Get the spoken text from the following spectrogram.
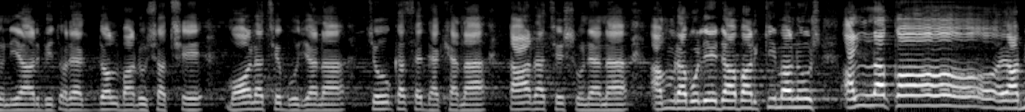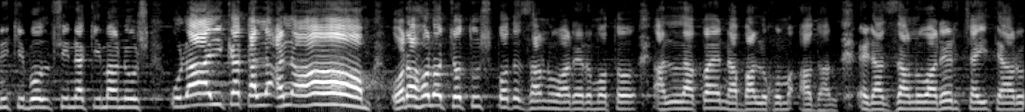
দুনিয়ার ভিতরে একদল মানুষ আছে, মন আছে বুঝে না, চোখ আছে দেখে না, কান আছে শুনে না। আমরা বলি, এটা আবার কি মানুষ? আল্লাহ কয়, আমি কি বলছি না কি মানুষ? উলাইকা কাল আনাম ওরা হলো চতুষ্পদ জানোয়ারের মতো। আল্লাহ কয়, না, বালহুম আদাল এটা জানোয়ারের চাইতে আরও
